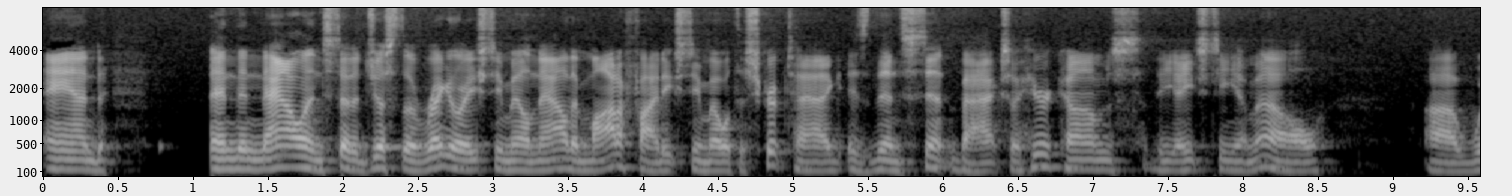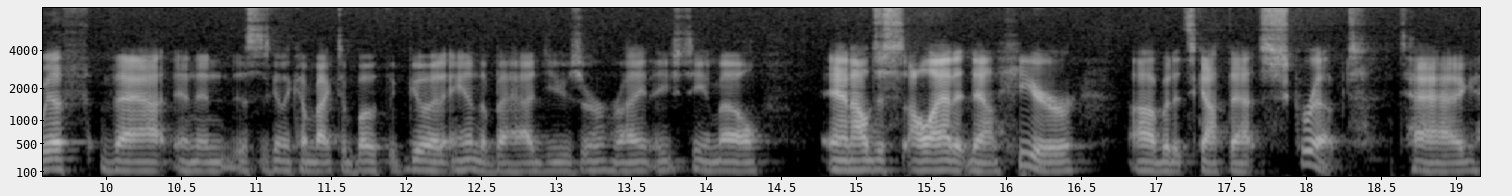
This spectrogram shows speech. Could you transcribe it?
And and then now, instead of just the regular HTML, now the modified HTML with the script tag is then sent back. So here comes the HTML uh, with that, and then this is going to come back to both the good and the bad user, right? HTML, and I'll just I'll add it down here, uh, but it's got that script tag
